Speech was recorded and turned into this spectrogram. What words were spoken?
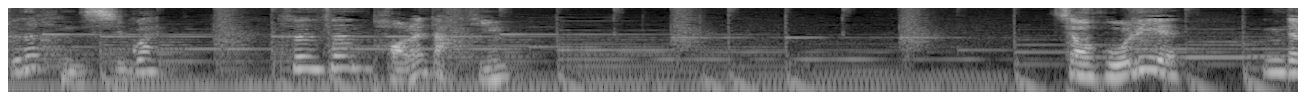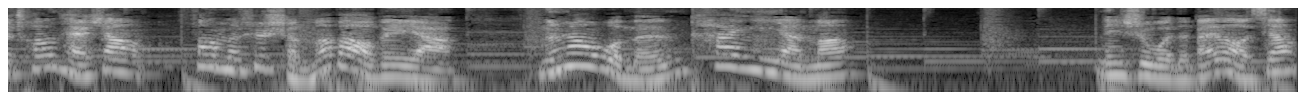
觉得很奇怪，纷纷跑来打听：“小狐狸，你的窗台上放的是什么宝贝呀？能让我们看一眼吗？”“那是我的百宝箱。”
